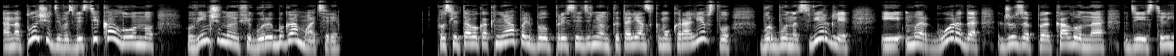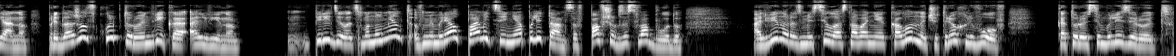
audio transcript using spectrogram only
а на площади возвести колонну, увенчанную фигурой Богоматери. После того, как Неаполь был присоединен к итальянскому королевству, Бурбона свергли, и мэр города Джузеппе Колонна ди Стильяно предложил скульптору Энрико Альвино переделать монумент в мемориал памяти неаполитанцев, павших за свободу. Альвино разместил у основания колонны четырех львов – который символизирует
